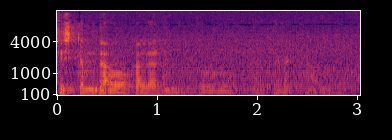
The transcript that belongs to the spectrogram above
सिस्टम का वो कलर है तो रखा हूँ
